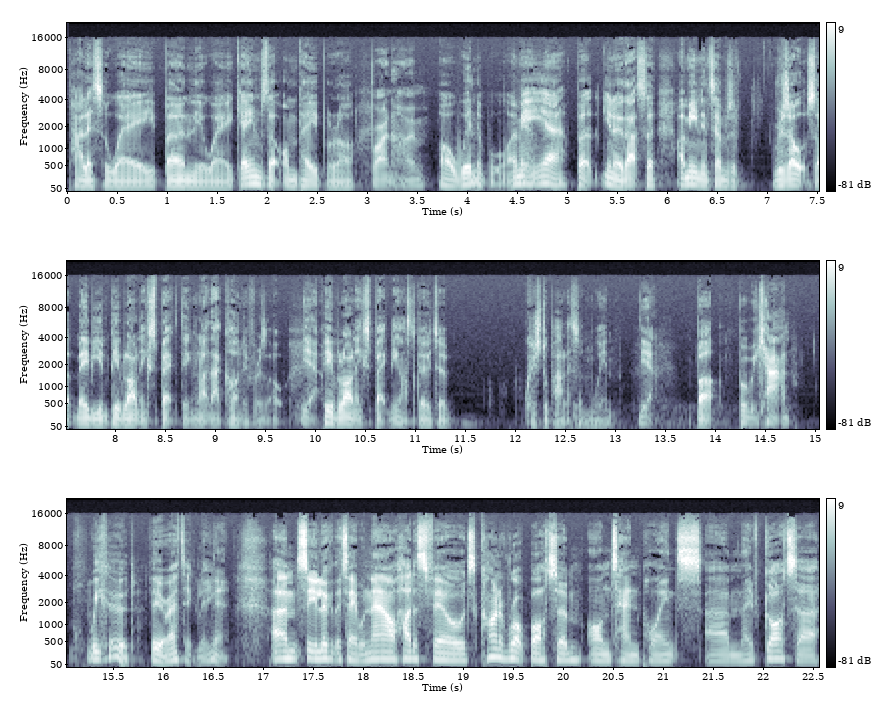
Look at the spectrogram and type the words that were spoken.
Palace away, Burnley away, games that on paper are Brighton at home. are winnable. I mean, yeah. but you know, that's a. I mean, in terms of results that maybe people aren't expecting, like that Cardiff result. Yeah. people aren't expecting us to go to Crystal Palace and win, Yeah. but But we can. We could theoretically. Yeah. Um, so you look at the table now. Huddersfield kind of rock bottom on ten points. Um, they've got a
